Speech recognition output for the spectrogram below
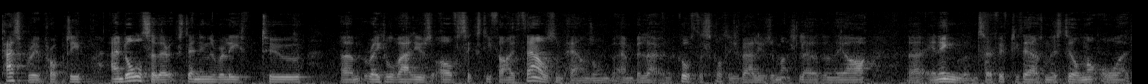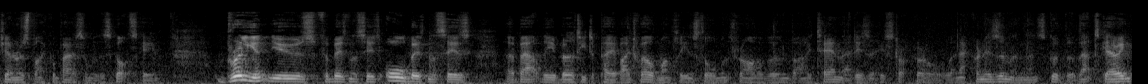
category of property, and also they're extending the relief to um, rateable values of £65,000 and below. And of course, the Scottish values are much lower than they are uh, in England, so 50,000 is still not all that generous by comparison with the Scots scheme. Brilliant news for businesses, all businesses, about the ability to pay by 12 monthly instalments rather than by 10. That is a historical anachronism, and it's good that that's going.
